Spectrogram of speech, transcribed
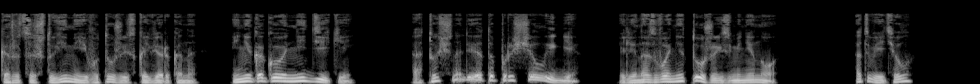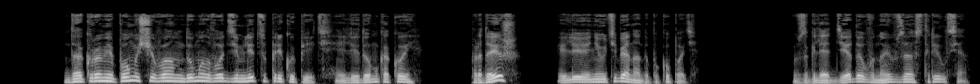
Кажется, что имя его тоже исковеркано, и никакой он не дикий. А точно ли это прыщелыги? Или название тоже изменено?» Ответил, «Да кроме помощи вам думал вот землицу прикупить, или дом какой. Продаешь? Или не у тебя надо покупать?» Взгляд деда вновь заострился.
